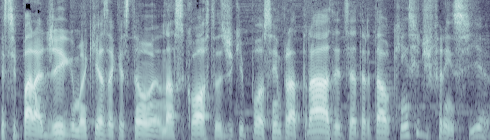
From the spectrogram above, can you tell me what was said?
esse paradigma aqui, essa questão nas costas de que, pô, sempre atrasa, etc e tal. Quem se diferencia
